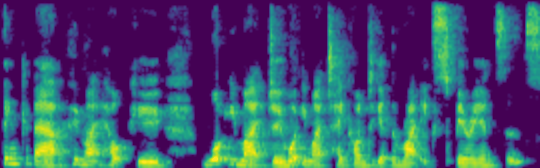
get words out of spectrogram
think about who might help you, what you might do, what you might take on to get the right experiences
